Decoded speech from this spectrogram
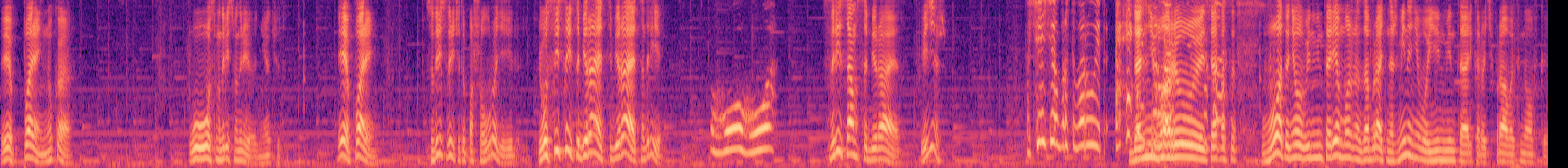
Э, парень, ну-ка. О, о, смотри, смотри. Нет, что-то. Э, парень. Смотри, смотри, что-то пошел вроде. Его, смотри, смотри, собирает, собирает, смотри. Ого-го. Смотри, сам собирает. Видишь? А что если он просто ворует? Да не ворует. Сейчас. Вот, у него в инвентаре можно забрать. Нажми на него и инвентарь, короче, правой кнопкой.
